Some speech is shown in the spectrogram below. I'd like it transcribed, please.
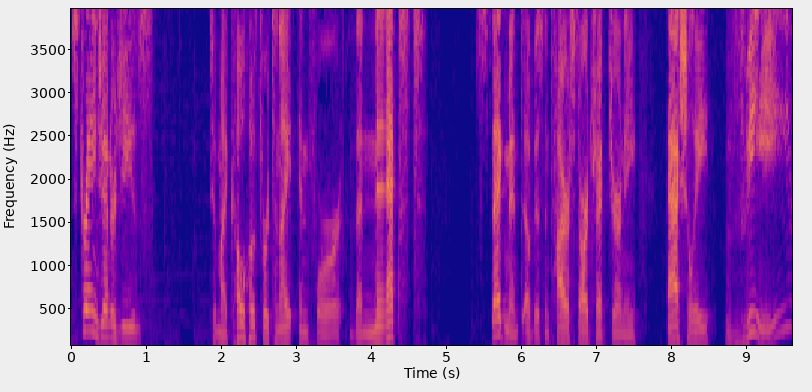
strange energies to my co host for tonight and for the next segment of this entire Star Trek journey, Ashley V.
